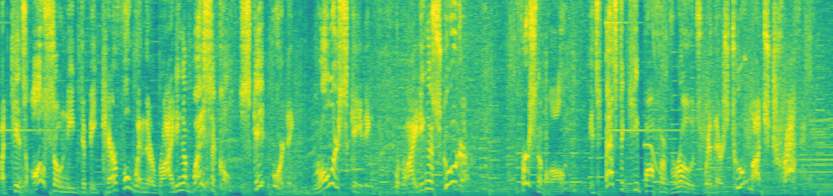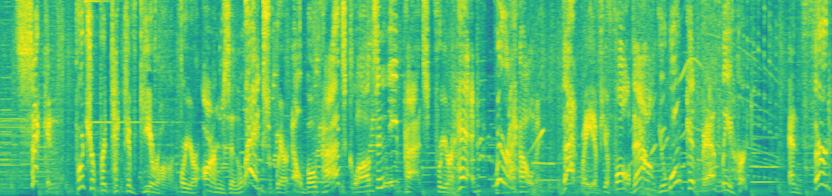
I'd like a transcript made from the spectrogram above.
But kids also need to be careful when they're riding a bicycle, skateboarding, roller skating, riding a scooter. First of all, it's best to keep off of roads where there's too much traffic. Second, put your protective gear on. For your arms and legs, wear elbow pads, gloves, and knee pads. For your head, wear a helmet. That way, if you fall down, you won't get badly hurt. And third,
